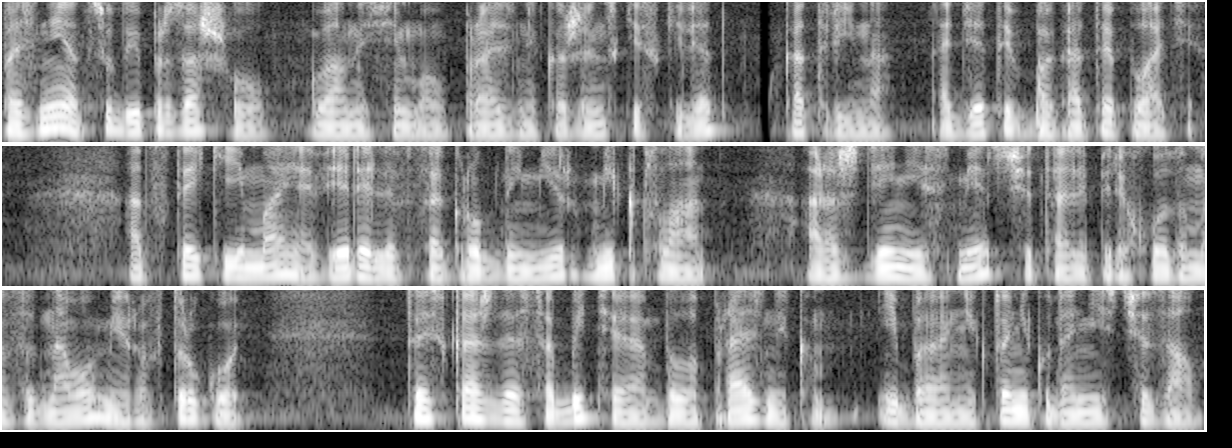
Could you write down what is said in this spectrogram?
Позднее отсюда и произошел главный символ праздника – женский скелет Катрина, одетый в богатое платье. Ацтеки и майя верили в загробный мир Миктлан, а рождение и смерть считали переходом из одного мира в другой. То есть каждое событие было праздником, ибо никто никуда не исчезал.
